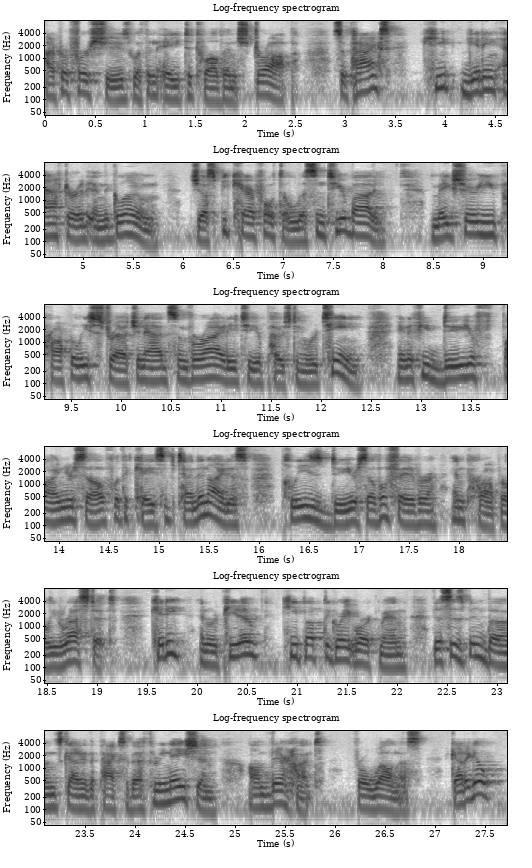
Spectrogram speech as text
I prefer shoes with an 8 to 12 inch drop. So, Pax, keep getting after it in the gloom. Just be careful to listen to your body. Make sure you properly stretch and add some variety to your posting routine. And if you do your, find yourself with a case of tendonitis, please do yourself a favor and properly rest it. Kitty and Rapido, keep up the great work, man. This has been Bones guiding the Packs of F3 Nation on their hunt for wellness. Gotta go.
